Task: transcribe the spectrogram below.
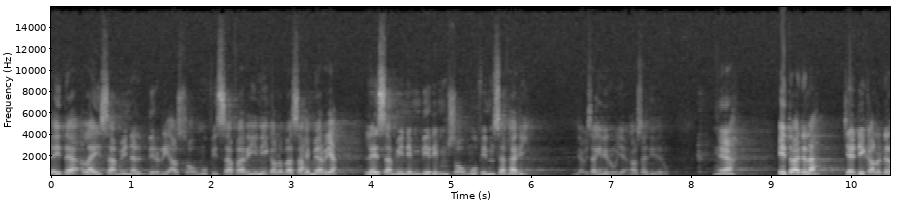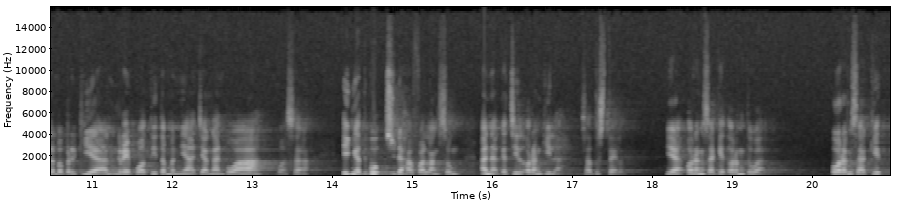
Jadi ya, laisa minal birri as-saumu fis safari ini kalau bahasa Himyariyah laisa minim birim saumu fim safari. Enggak bisa niru ya, enggak usah ditiru. Ya. Itu adalah jadi kalau dalam bepergian ngerepoti temennya jangan puasa. Ingat Bu, sudah hafal langsung. Anak kecil orang gila, satu stel. Ya, orang sakit orang tua. Orang sakit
